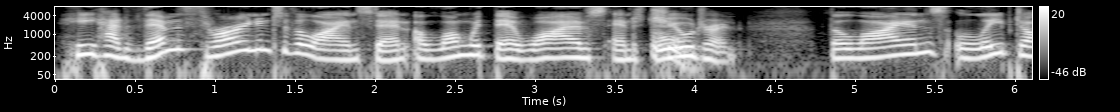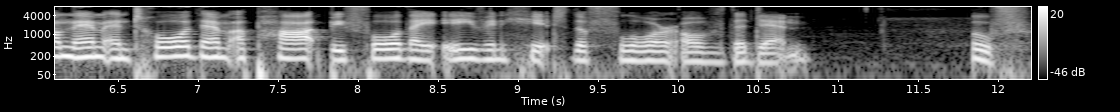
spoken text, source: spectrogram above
He had them thrown into the lion's den along with their wives and children. The lions leaped on them and tore them apart before they even hit the floor of the den. Oof.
